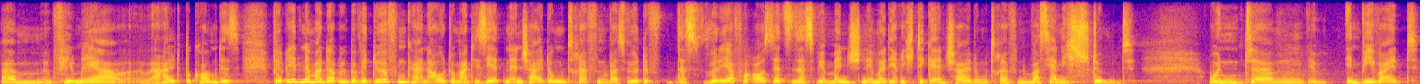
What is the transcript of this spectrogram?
ähm, viel mehr Halt bekommt, ist, wir reden immer darüber, wir dürfen keine automatisierten Entscheidungen treffen. Was würde, das würde ja voraussetzen, dass wir Menschen immer die richtige Entscheidung treffen, was ja nicht stimmt. Und ähm, inwieweit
